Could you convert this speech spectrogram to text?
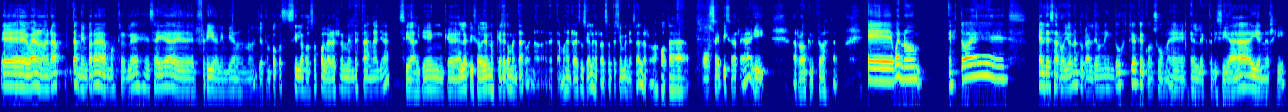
Eh, bueno, era también para mostrarles esa idea del frío del invierno, ¿no? Yo tampoco sé si los osos polares realmente están allá. Si alguien que vea el episodio nos quiere comentar, bueno, estamos en redes sociales, arroba en Venezuela, arroba JOC y arroba criptobastar. Eh, bueno, esto es el desarrollo natural de una industria que consume electricidad y energía.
